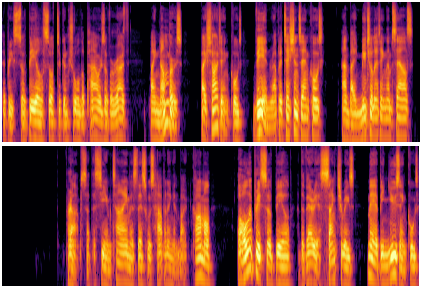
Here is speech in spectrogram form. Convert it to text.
The priests of Baal sought to control the powers over earth by numbers, by shouting, quote, vain repetitions, end quote, and by mutilating themselves. Perhaps at the same time as this was happening in Mount Carmel, all the priests of Baal at the various sanctuaries may have been using, quote,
